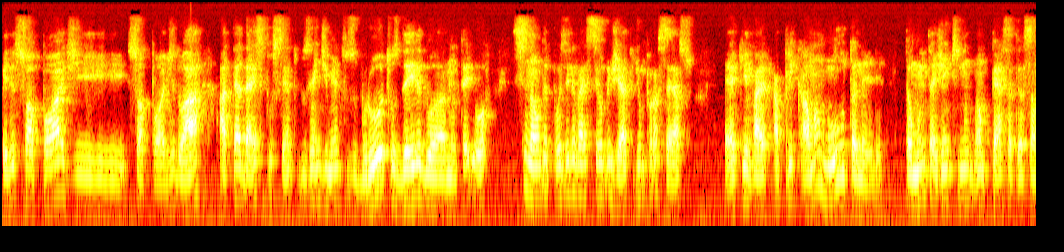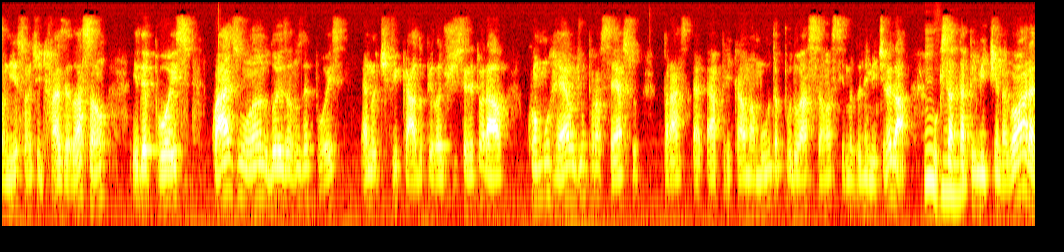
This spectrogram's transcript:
ele só pode, só pode doar até 10% dos rendimentos brutos dele do ano anterior, senão depois ele vai ser objeto de um processo é, que vai aplicar uma multa nele. Então muita gente não, não presta atenção nisso antes de fazer a doação e depois, quase um ano, dois anos depois, é notificado pela Justiça Eleitoral como réu de um processo para é, aplicar uma multa por doação acima do limite legal. Uhum. O que está uhum. permitindo agora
